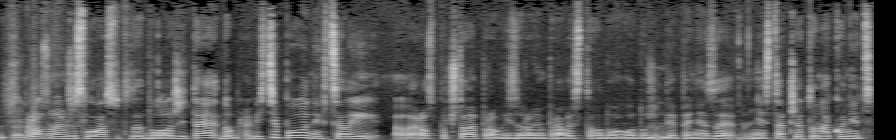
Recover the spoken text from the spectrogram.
Tak. Rozumiem, že slova sú teda dôležité. Dobre, vy ste pôvodne chceli e, rozpočtové provizorium práve z toho dôvodu, mm-hmm. že tie mhm. peniaze nestačia. To nakoniec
